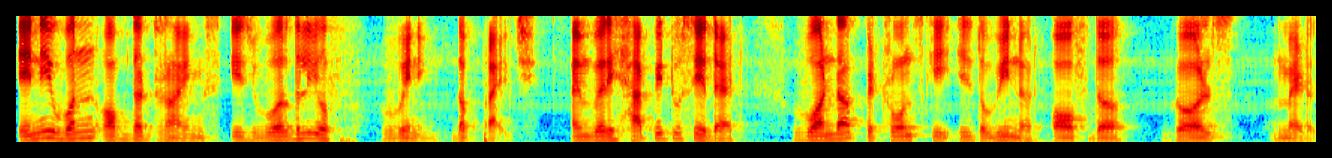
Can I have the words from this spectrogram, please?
any one of the drawings is worthy of winning the prize. I am very happy to say that Wanda Petronski is the winner of the girls' medal.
